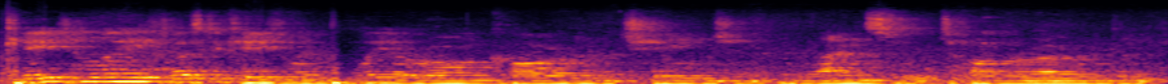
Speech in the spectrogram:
occasionally, just occasionally, play a wrong chord and a change, and, and Lance would turn around and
